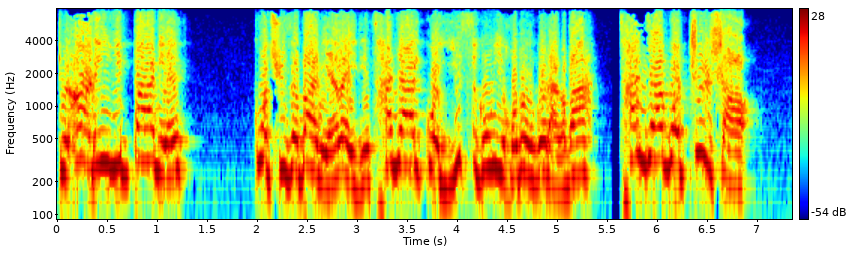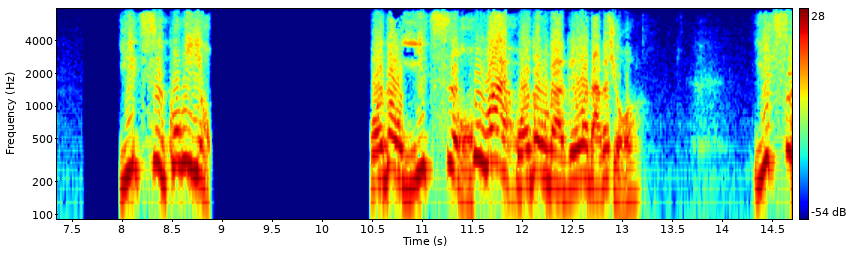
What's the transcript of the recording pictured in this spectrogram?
就二零一八年过去这半年了，已经参加过一次公益活动的给我打个八。参加过至少。一次公益活动，一次户外活动的，给我打个九；一次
